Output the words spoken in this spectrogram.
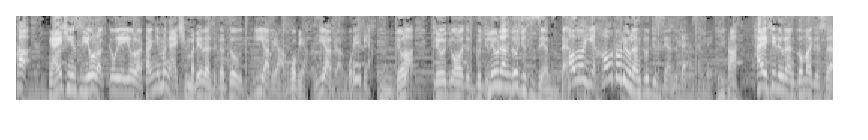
好，爱情是有了，狗也有了。当你们爱情没得了，这个狗你要不要？我不要，你要不要？我也不要。嗯，丢了。最后哦，这个狗就流浪狗就是这样子诞。好多一好多流浪狗就是这样子诞生的啊。还有一些流浪狗嘛，就是。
